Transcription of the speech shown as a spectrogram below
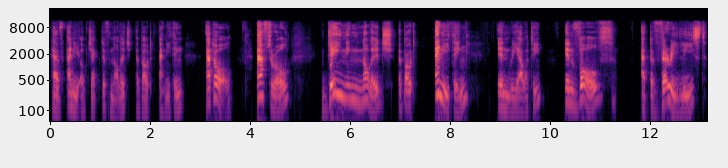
have any objective knowledge about anything at all. After all, gaining knowledge about anything in reality involves, at the very least,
